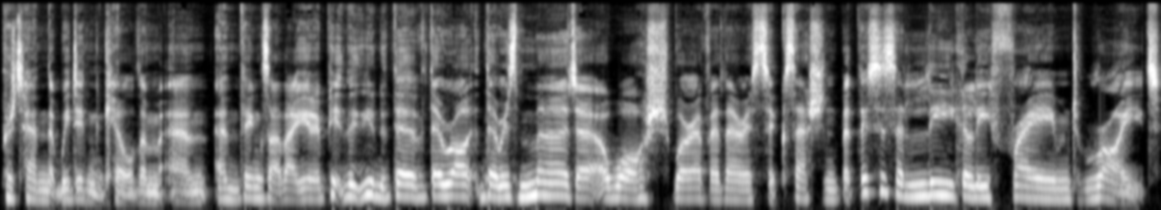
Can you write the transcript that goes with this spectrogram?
pretend that we didn't kill them and, and things like that. You know, you know there there are there is murder awash wherever there is succession, but this is a legally framed right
